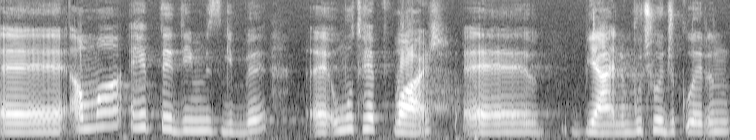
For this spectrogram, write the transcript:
E, ama hep dediğimiz gibi umut hep var. E, yani bu çocukların,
